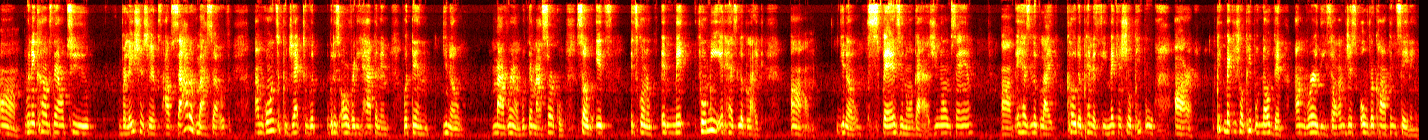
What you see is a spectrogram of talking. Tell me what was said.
um, when it comes down to relationships outside of myself i'm going to project what what is already happening within you know my realm within my circle. So it's it's gonna it make for me it has looked like um you know, spazzing on guys. You know what I'm saying? Um, it has looked like codependency, making sure people are making sure people know that I'm worthy. So I'm just overcompensating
